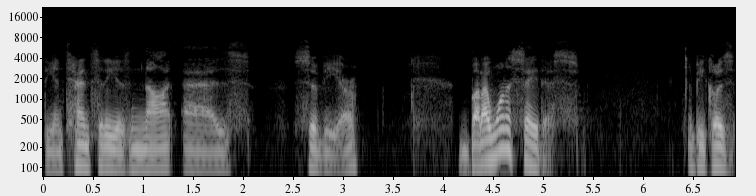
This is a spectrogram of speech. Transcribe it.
The intensity is not as severe. But I want to say this because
